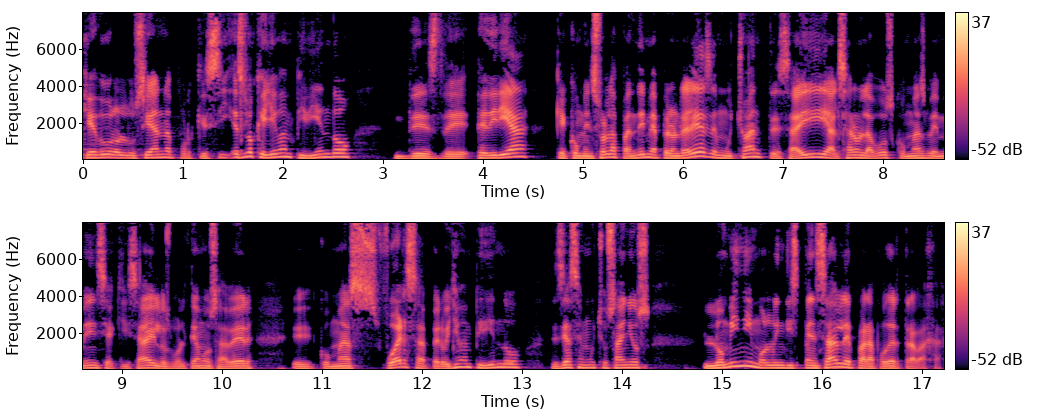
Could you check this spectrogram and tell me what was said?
Qué duro, Luciana, porque sí, es lo que llevan pidiendo desde, te diría, que comenzó la pandemia, pero en realidad es de mucho antes. Ahí alzaron la voz con más vehemencia quizá y los volteamos a ver eh, con más fuerza, pero llevan pidiendo desde hace muchos años lo mínimo, lo indispensable para poder trabajar.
